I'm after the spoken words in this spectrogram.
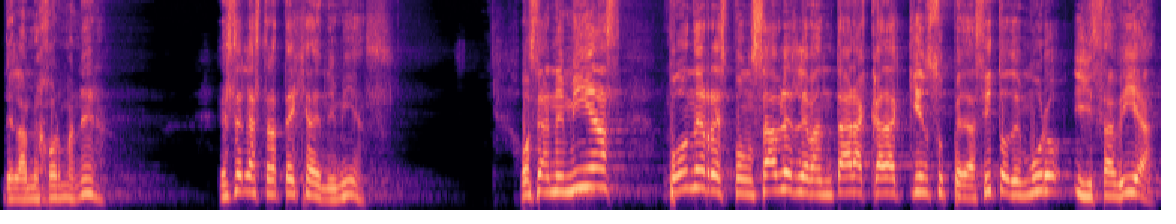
De la mejor manera. Esa es la estrategia de Nehemías. O sea, Nehemías pone responsables levantar a cada quien su pedacito de muro y sabía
